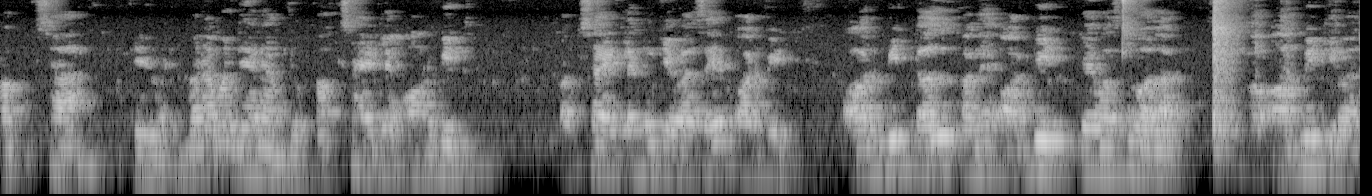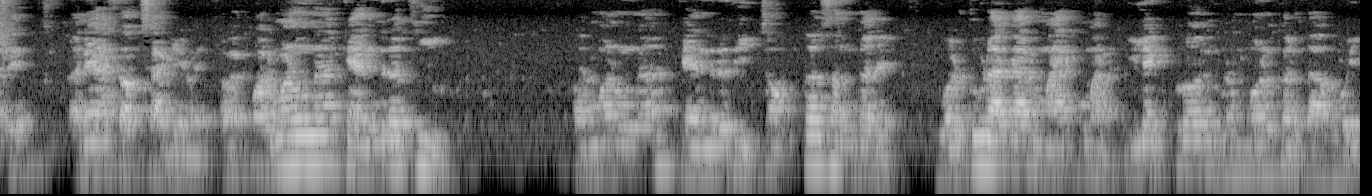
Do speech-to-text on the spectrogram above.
કક્ષા કહેવાય. બરાબર ધ્યાન આપજો. કક્ષા એટલે ઓર્બિટ. કક્ષા એટલે શું કહેવાશે? ઓર્બિટ. ઓર્બિટલ અને ઓર્બિટ બે વસ્તુ અલગ. ઓર્બિટ કહેવાશે અને આ કક્ષા કહેવાય. હવે પરમાણુના કેન્દ્રથી પરમાણુના કેન્દ્રથી ચોક્કસ અંતરે વર્તુળાકાર માર્ગમાં ઇલેક્ટ્રોન ભ્રમણ કરતા હોય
